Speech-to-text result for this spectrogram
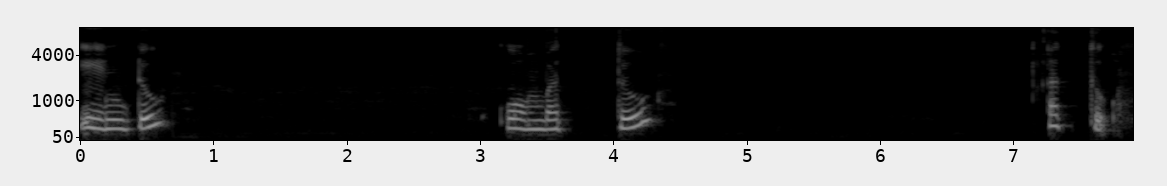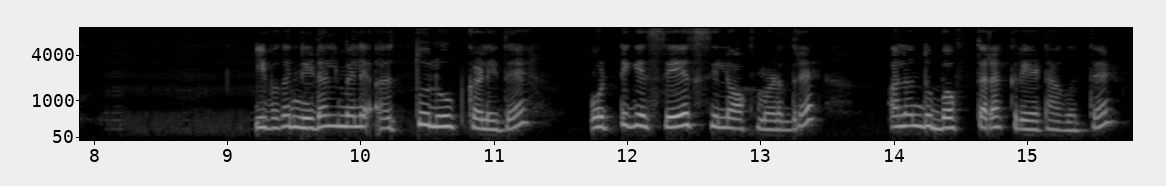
ಎಂಟು, ಒಂಬತ್ತು, ಹತ್ತು. ಇವಾಗ ನಿಡಲ್ ಮೇಲೆ ಹತ್ತು ಲೂಪ್ಗಳಿದೆ. ಒಟ್ಟಿಗೆ ಸೇರಿಸಿ ಲಾಕ್ ಮಾಡಿದ್ರೆ ಅಲ್ಲೊಂದು ಬಫ್ ಥರ ಕ್ರಿಯೇಟ್ ಆಗುತ್ತೆ.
